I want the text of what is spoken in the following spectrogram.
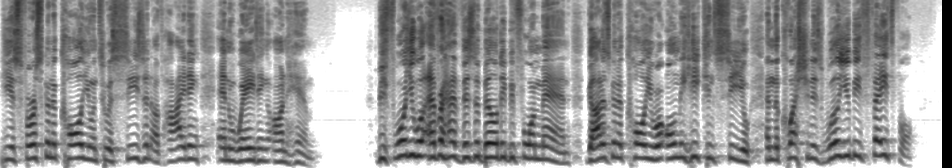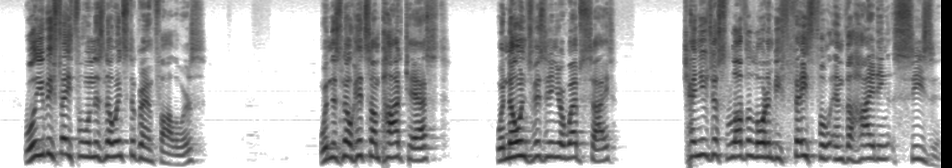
He is first going to call you into a season of hiding and waiting on Him. Before you will ever have visibility before man, God is going to call you where only He can see you. And the question is will you be faithful? Will you be faithful when there's no Instagram followers? When there's no hits on podcast? When no one's visiting your website? Can you just love the Lord and be faithful in the hiding season?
